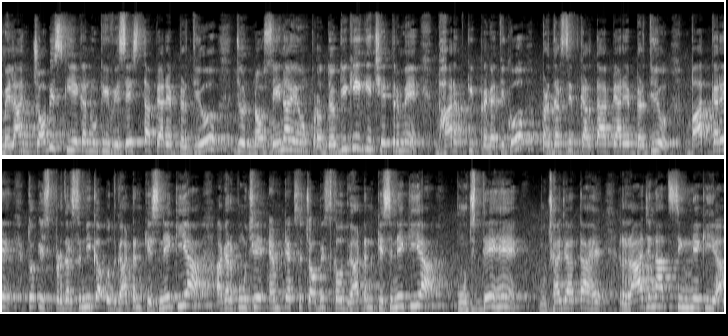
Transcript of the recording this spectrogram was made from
मिलान 24 की एक अनूठी विशेषता प्यारे अभ्यर्थियों, जो नौसेना एवं प्रौद्योगिकी के क्षेत्र में भारत की प्रगति को प्रदर्शित करता है। प्यारे अभ्यर्थियों, बात करें तो इस प्रदर्शनी का उद्घाटन किसने किया? अगर पूछे एमटेक्स चौबीस का उद्घाटन किसने किया? पूछते हैं। पूछा जाता है। राजनाथ सिंह ने किया।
